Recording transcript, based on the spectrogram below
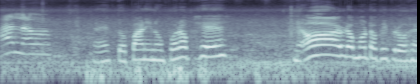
Hello. એક તો પાણીનું બરફ છે ને આવડો મોટો પીપરો છે.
